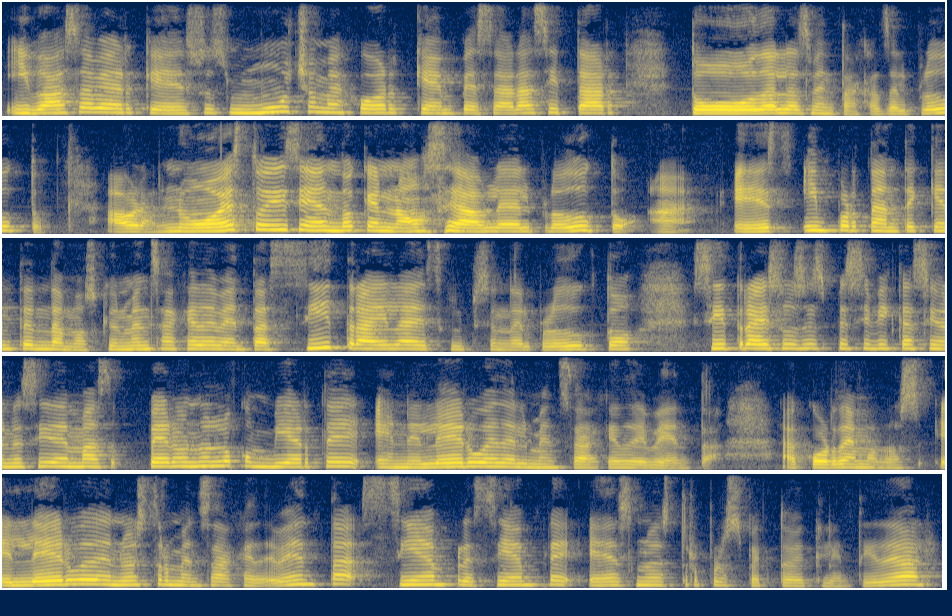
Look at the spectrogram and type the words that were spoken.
Y vas a ver que eso es mucho mejor que empezar a citar todas las ventajas del producto. Ahora, no estoy diciendo que no se hable del producto. Ah, es importante que entendamos que un mensaje de venta sí trae la descripción del producto, sí trae sus especificaciones y demás, pero no lo convierte en el héroe del mensaje de venta. Acordémonos, el héroe de nuestro mensaje de venta siempre, siempre es nuestro prospecto de cliente ideal.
